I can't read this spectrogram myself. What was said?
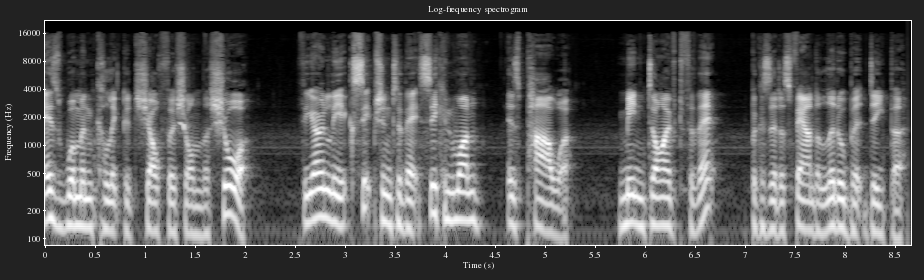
as women collected shellfish on the shore. The only exception to that second one is pāua. Men dived for that because it is found a little bit deeper.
